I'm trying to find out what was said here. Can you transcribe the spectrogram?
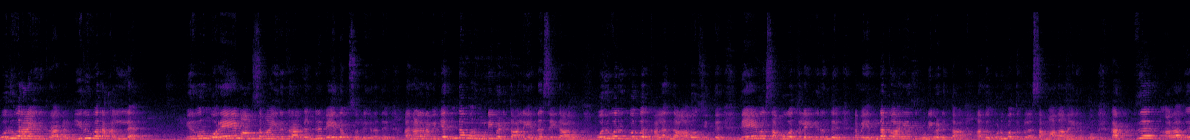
ஒருவராய் இருக்கிறார்கள் இருவர் அல்ல. இருவரும் ஒரே மாம்சமா இருக்கிறார்கள் என்று வேதம் சொல்லுகிறது. அதனால நம்ம எந்த ஒரு முடிவெடுத்தாலும் என்ன செய்தாலும் ஒருவருக்கொருவர் கலந்து ஆலோசித்து தேவ சமூகத்துல இருந்து நம்ம எந்த காரியத்தை முடிவெடுத்தா அந்த குடும்பத்துக்குள்ள சமாதானம் இருக்கும். கர்த்தர் அதாவது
